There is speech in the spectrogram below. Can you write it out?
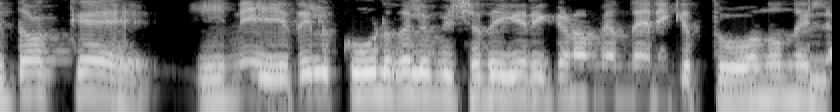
ഇതൊക്കെ ഇനി ഇതിൽ കൂടുതൽ വിശദീകരിക്കണം എന്ന് എനിക്ക് തോന്നുന്നില്ല.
